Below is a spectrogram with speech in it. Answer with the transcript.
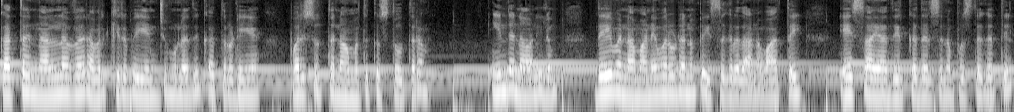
கத்தர் நல்லவர் அவர் கிருபை என்றும் உள்ளது. கத்தருடைய பரிசுத்த நாமத்துக்கு ஸ்தோத்திரம். இந்த நாளிலும் தேவன் நாம் அனைவருடனும் பேசுகிறதான வார்த்தை ஏசாயா தீர்க்க தரிசன புஸ்தகத்தில்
